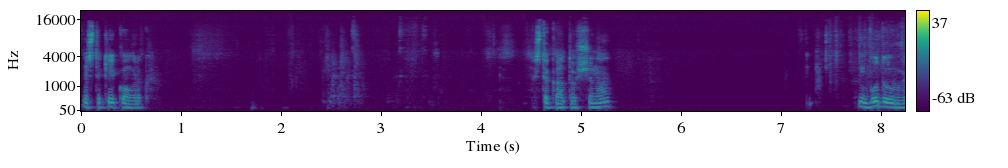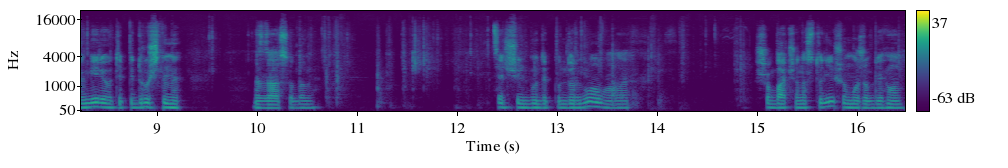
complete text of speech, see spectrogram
Ось такий коврик. Ось така товщина. Буду вимірювати підручними засобами. Це чуть буде по-дурному, але що бачу на столі, що можу бігом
